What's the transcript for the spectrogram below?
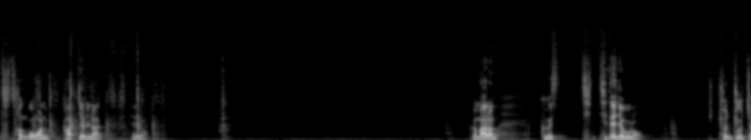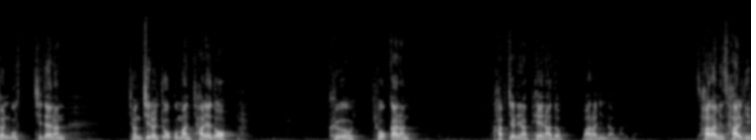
성공원 갑절이나 해요. 그 말은 그 시- 시대적으로 춘추 전국 시대는 정치를 조금만 잘해도 그 효과는 갑절이나 배나 더 많아진단 말이죠. 사람이 살기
